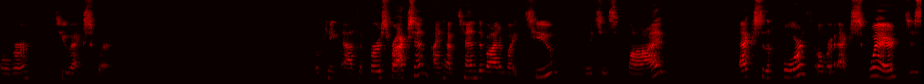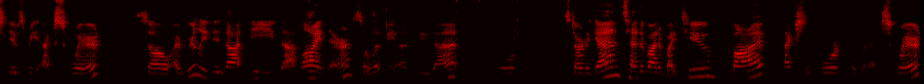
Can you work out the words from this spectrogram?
over 2x squared. Looking at the first fraction, I have 10 divided by 2, which is 5. x to the fourth over x squared just gives me x squared. So I really did not need that line there. So let me undo that and we'll start again. 10 divided by 2, 5, x to the fourth over x squared.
